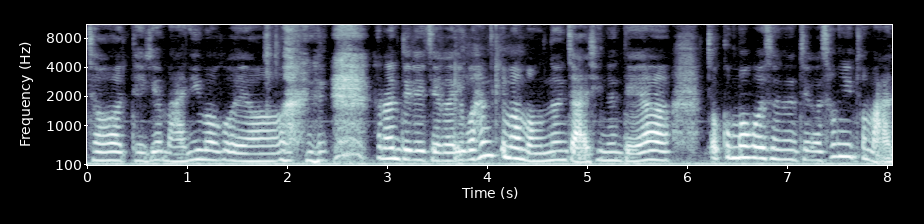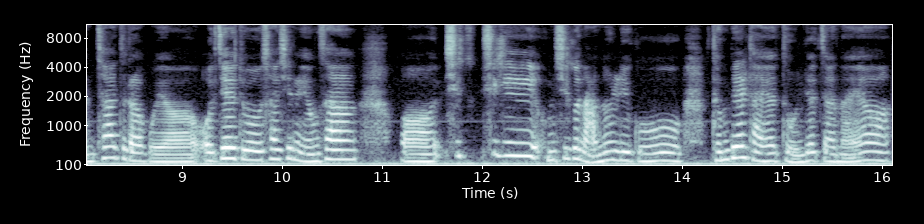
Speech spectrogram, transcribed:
저 되게 많이 먹어요. 사람들이 제가 이거 한 끼만 먹는 줄 아시는데요. 조금 먹어서는 제가 성이 좀 안 차더라고요. 어제도 사실은 영상 어, 식, 식이 음식은 안 올리고 덤벨 다이어트 올렸잖아요.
